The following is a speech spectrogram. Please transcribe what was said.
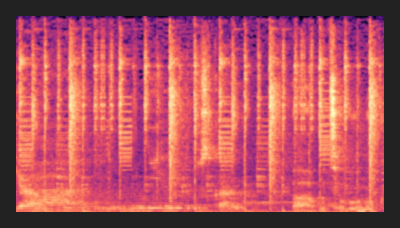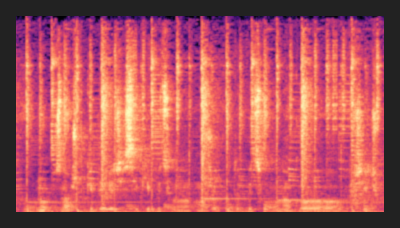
я не, не допускаю. Поцілунок, ну знову ж таки дивлячись, який поцілунок, може бути поцілунок в щічку,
